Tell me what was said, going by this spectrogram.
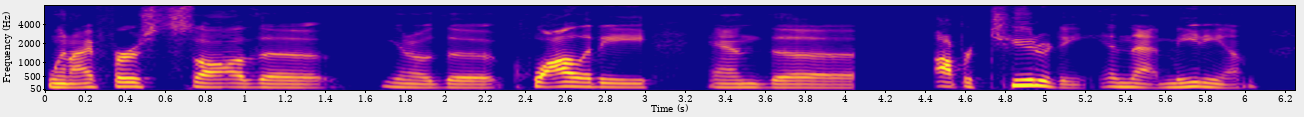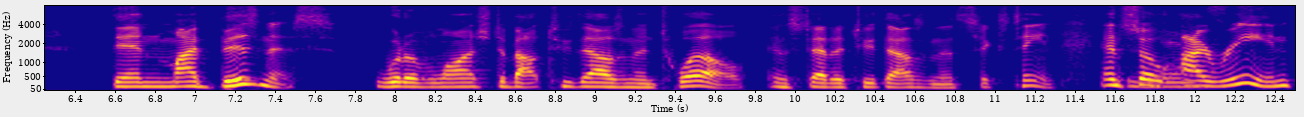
when I first saw the, you know, the quality and the opportunity in that medium, then my business would have launched about 2012 instead of 2016. And so, yes. Irene,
